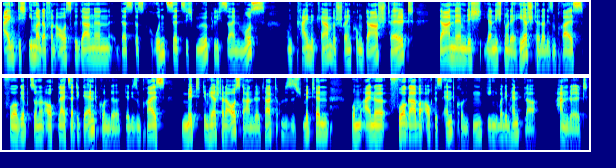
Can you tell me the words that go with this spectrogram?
eigentlich immer davon ausgegangen, dass das grundsätzlich möglich sein muss und keine Kernbeschränkung darstellt, da nämlich ja nicht nur der Hersteller diesen Preis vorgibt, sondern auch gleichzeitig der Endkunde, der diesen Preis mit dem Hersteller ausgehandelt hat und es sich mitten um eine Vorgabe auch des Endkunden gegenüber dem Händler handelt.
